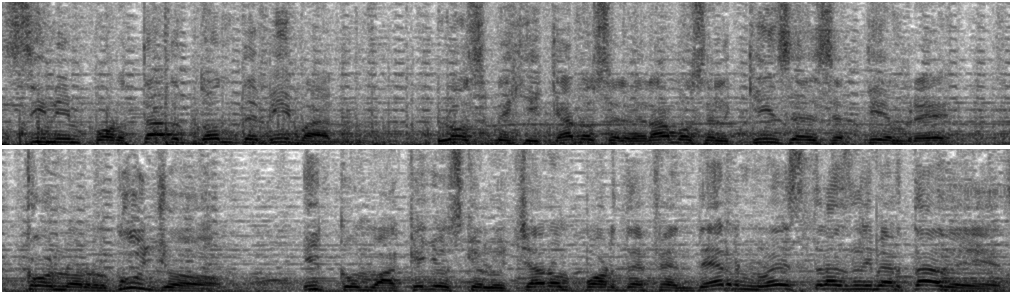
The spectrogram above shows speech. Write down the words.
Sin importar dónde vivan, los mexicanos celebramos el 15 de septiembre con orgullo y como aquellos que lucharon por defender nuestras libertades.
